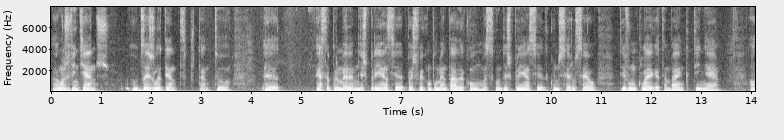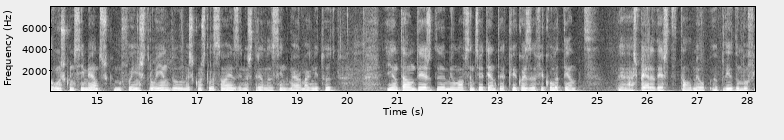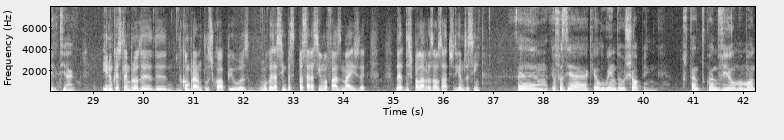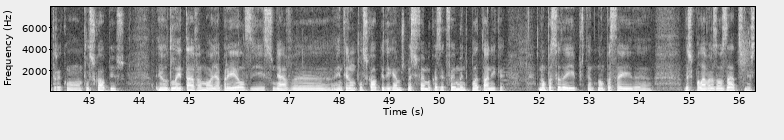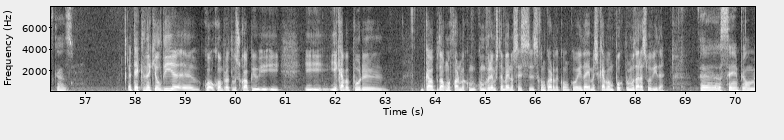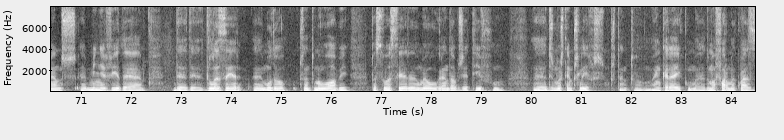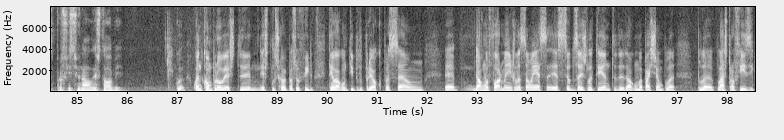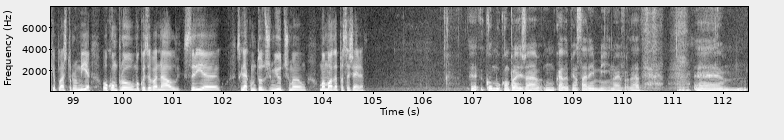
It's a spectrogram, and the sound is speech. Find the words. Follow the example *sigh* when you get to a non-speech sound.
alguns 20 anos o desejo latente. Portanto, uh, essa primeira minha experiência depois foi complementada com uma segunda experiência de conhecer o céu. Tive um colega também que tinha alguns conhecimentos, que me foi instruindo nas constelações e nas estrelas assim de maior magnitude. E então, desde 1980, que a coisa ficou latente, eh, à espera deste tal meu pedido do meu filho Tiago. E nunca se lembrou de, de, de comprar um telescópio, uma coisa assim, passar assim uma fase mais da, da, das palavras aos atos, digamos assim? Uh, eu fazia aquele window shopping. Portanto, quando via uma montra com telescópios, eu deleitava-me a olhar para eles e sonhava em ter um telescópio, digamos, mas foi uma coisa que foi muito platónica. Não passou daí, portanto, não passei de, das palavras aos atos, neste caso. Até que naquele dia uh, compra o telescópio e, e, e, acaba por. Uh, acaba de alguma forma, como, como, veremos também, não sei se, se concorda com, com, a ideia, mas acaba um pouco por mudar a sua vida. Uh, sim, pelo menos a minha vida de, de, de lazer uh, mudou. Portanto, o meu hobby passou a ser o meu grande objetivo uh, dos meus tempos livres. Portanto, encarei uma, de uma forma quase profissional este hobby. Quando comprou este, este telescópio para o seu filho, teve algum tipo de preocupação, de alguma forma, em relação a esse, esse seu desejo latente, de, de alguma paixão pela, pela, pela, astrofísica, pela astronomia, ou comprou uma coisa banal que seria se calhar como todos os miúdos, uma, uma moda passageira? Eh, como comprei já um bocado a pensar em mim, não é verdade? Uhum. Uh,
